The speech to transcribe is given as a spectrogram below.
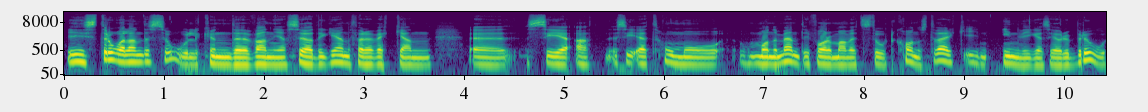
I strålande sol kunde Vanja Södergren förra veckan eh, se, att, se ett homomonument i form av ett stort konstverk in, invigas i Örebro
